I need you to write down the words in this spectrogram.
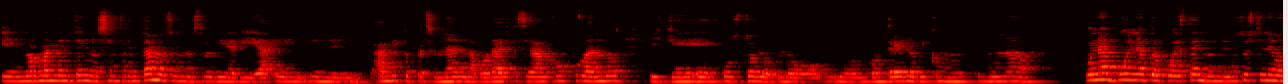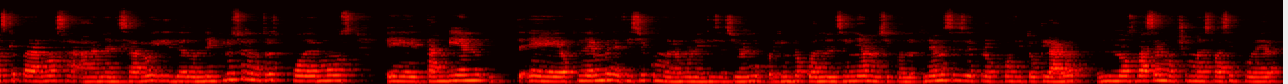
eh, normalmente nos enfrentamos en nuestro día a día, en, en, el ámbito personal, laboral, que se van conjugando y que eh, justo lo, lo, lo, encontré, lo vi como, como, una, una buena propuesta en donde nosotros tenemos que pararnos a, analizarlo y de donde incluso nosotros podemos eh, también obtener un beneficio como la monetización. Por ejemplo, cuando enseñamos y cuando tenemos ese propósito claro, nos va a ser mucho más fácil poder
